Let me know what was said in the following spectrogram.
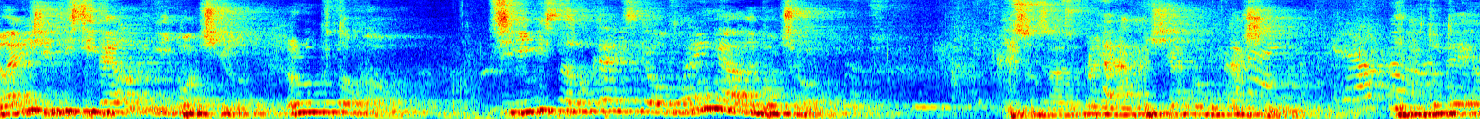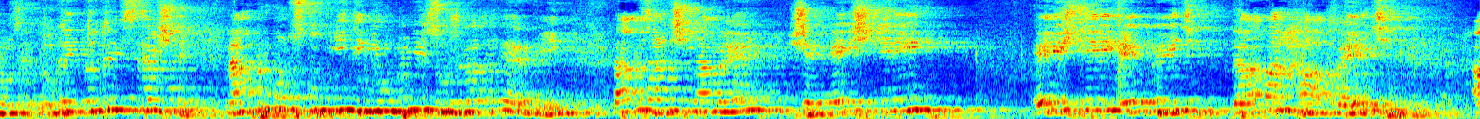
Lenže ty si veľmi vybočil Luktonov. Si vymyslel ukrajinské otvorenie, alebo čo? Ja som vás úplne napíši ako kašu. Ja, toto je hrozné, toto je, toto je strašné. Na prvom stupni ty mi úplne zožrali nervy. Tam začíname, že E4, E4, E5, dáva H5 a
